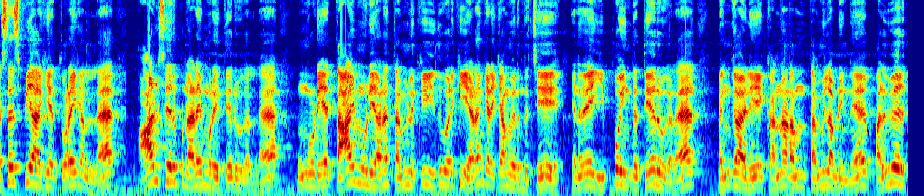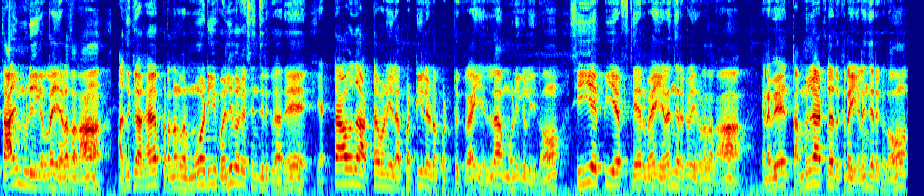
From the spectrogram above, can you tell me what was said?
SSB ஆகிய துறைகளில் ஆள் சேர்ப்பு நடைமுறை தேர்வுகளில் உங்களுடைய தாய்மொழியான தமிழுக்கு இதுவரைக்கும் இடம் கிடைக்காம இருந்துச்சு. எனவே இப்போ இந்த தேர்வுகளை பெங்காலி கன்னடம் தமிழ் அப்படின்னு பல்வேறு தாய்மொழிகளில் எழுதலாம். அதுக்காக பிரதமர் மோடி வழிவகை செஞ்சிருக்கிறாரு. எட்டாவது அட்டவணையில் பட்டியலிடப்பட்டிருக்கிற எல்லா மொழிகளிலும் சிஏபிஎஃப் தேர்வை இளைஞர்கள் எழுதலாம். எனவே தமிழ்நாட்டில் இருக்கிற இளைஞர்களும்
